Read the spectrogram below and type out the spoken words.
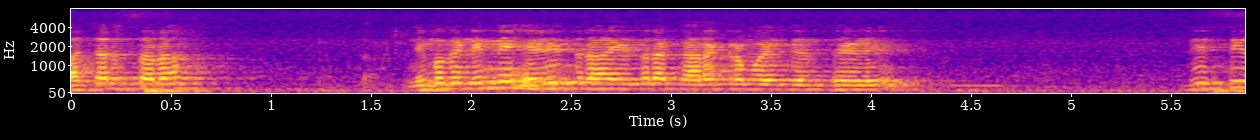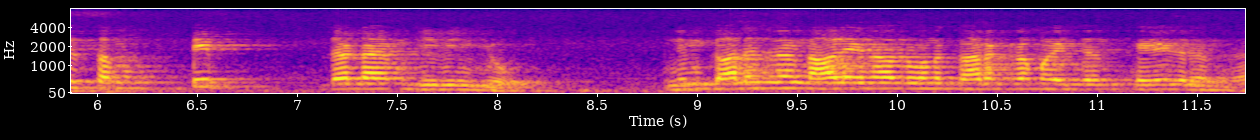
ಆಚರಿಸ್ತಾರ? ನಿಮಗೆ ನಿನ್ನೆ ಹೇಳಿದ್ರ ಇದರ ಕಾರ್ಯಕ್ರಮ ಇದೆ ಅಂತ ಹೇಳಿ. This is some tip that I am giving you ನಿಮ್ಮ ಕಾಲೇಜ್ನಾಗ ನಾಳೆ ಏನಾದರೂ ಒಂದು ಕಾರ್ಯಕ್ರಮ ಇದೆ ಅಂತ ಹೇಳಿದ್ರಂದ್ರ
